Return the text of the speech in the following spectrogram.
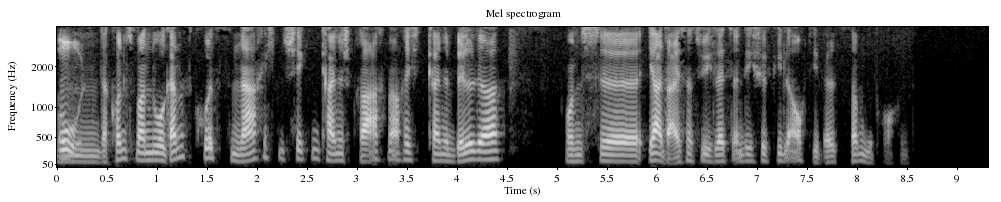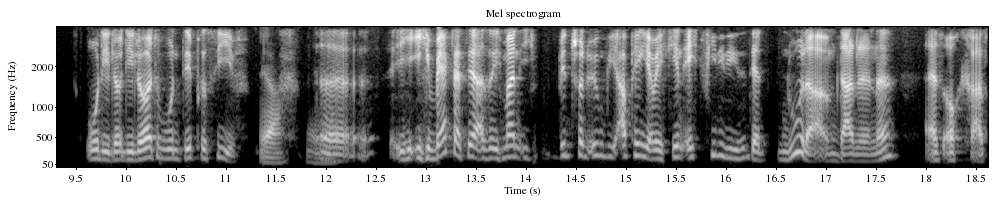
Oh. Ähm, da konnte man nur ganz kurz Nachrichten schicken, keine Sprachnachrichten, keine Bilder. Und äh, ja, da ist natürlich letztendlich für viele auch die Welt zusammengebrochen oh, die, die Leute wurden depressiv. Ja. ja. Äh, ich, ich merke das ja, also ich meine, ich bin schon irgendwie abhängig, aber ich kenne echt viele, die sind ja nur da am Daddeln, ne? Das ist auch krass.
